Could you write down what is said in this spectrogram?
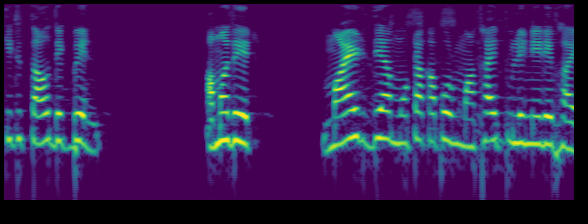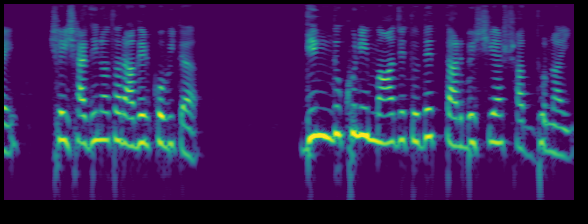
কিন্তু তাও দেখবেন আমাদের মায়ের দেয়া মোটা কাপড় মাথায় তুলে নেড়ে ভাই, সেই স্বাধীনতার আগের কবিতা। দিন দুখুনি মা যে তোদের, তার বেশি আর সাধ্য নাই।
